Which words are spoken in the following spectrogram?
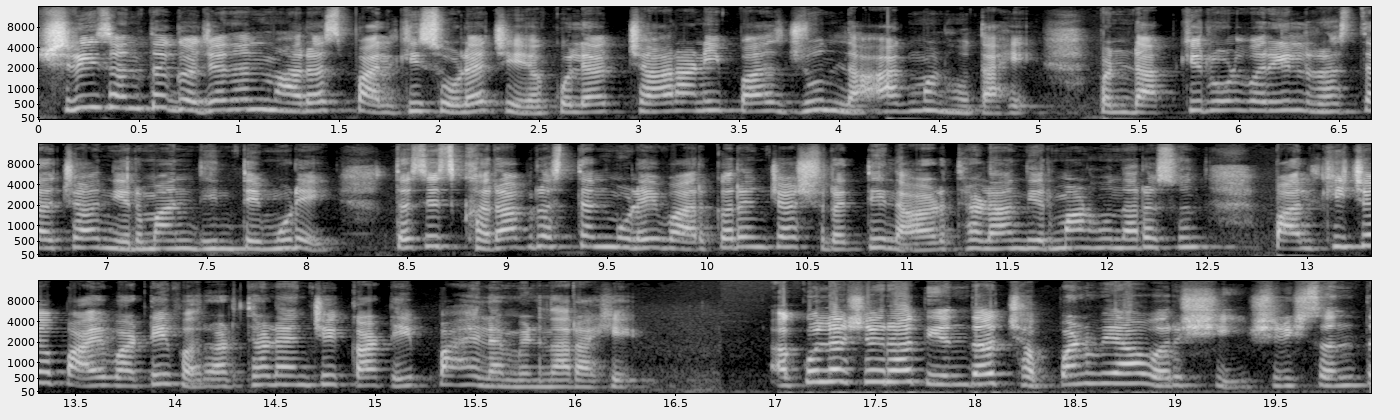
श्री संत गजानन महाराज पालखी सोहळ्याचे अकोल्यात चार आणि पाच जूनला आगमन होत आहे. पण डाबकी रोडवरील रस्त्याच्या निर्माणधीनतेमुळे तसेच खराब रस्त्यांमुळे वारकऱ्यांच्या श्रद्धेला अडथळा निर्माण होणार असून पालखीच्या पायवाटेवर अडथळ्यांचे काटे पाहायला मिळणार आहे. अकोला शहरात यंदा छप्पनव्या वर्षी श्री संत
